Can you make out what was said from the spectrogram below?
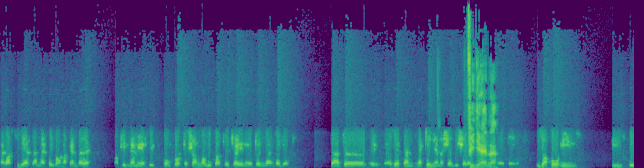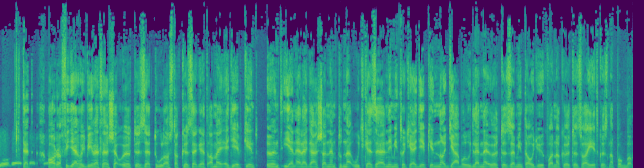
meg azt figyeltem meg, hogy vannak emberek, akik nem érzik komfortosan magukat, hogyha én öltönyben vagyok. Tehát ezért nem, meg kényelmesebb viselet. Figyelj rá! Zakó, in, tehát arra figyel, hogy véletlen se öltözze túl azt a közeget, amely egyébként önt ilyen elegánsan nem tudná úgy kezelni, mint hogyha egyébként nagyjából úgy lenne öltözve, mint ahogy ők vannak öltözve a hétköznapokban?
